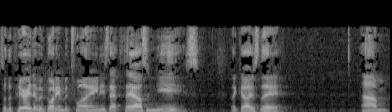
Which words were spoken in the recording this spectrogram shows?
So the period that we've got in between is that thousand years that goes there. Um,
